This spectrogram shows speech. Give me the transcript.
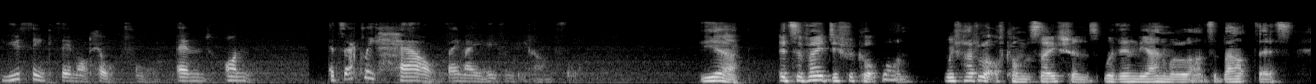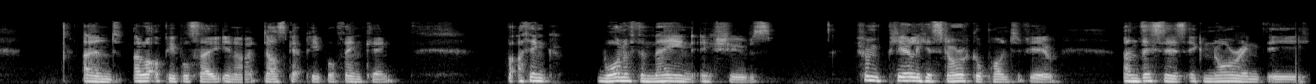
you think they're not helpful and on exactly how they may even be harmful? Yeah, it's a very difficult one. We've had a lot of conversations within the Animal Alliance about this, and a lot of people say, you know, it does get people thinking. But I think one of the main issues, from a purely historical point of view, and this is ignoring the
